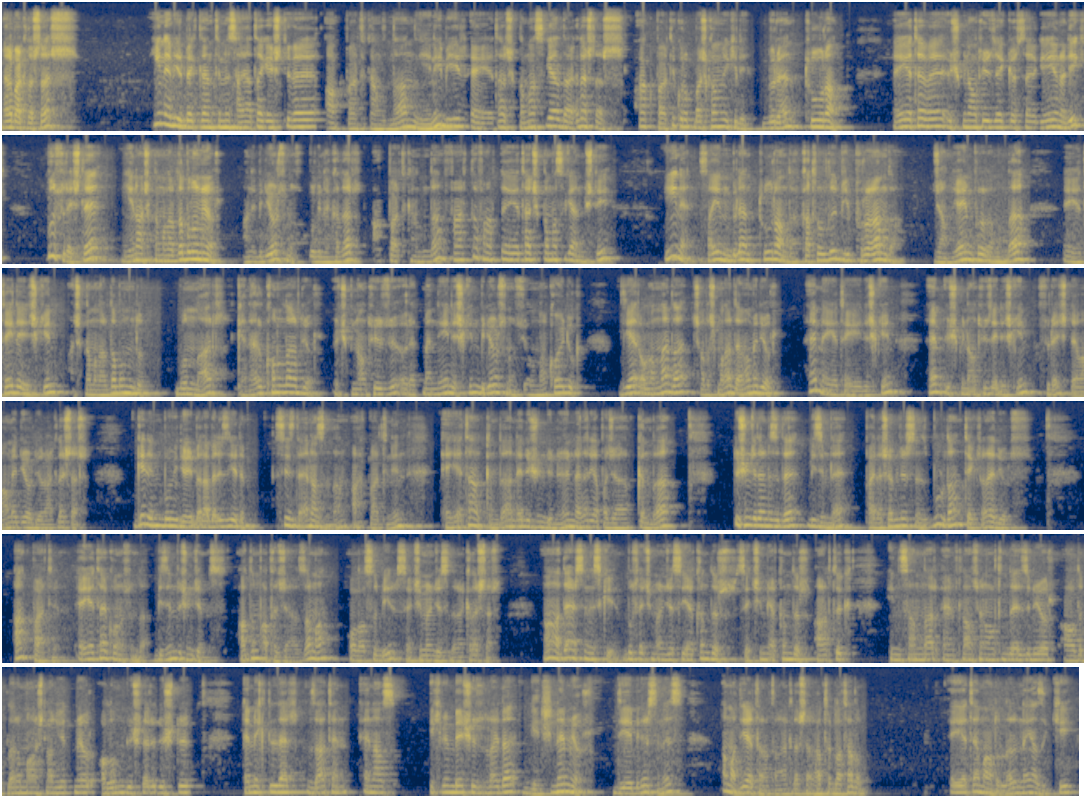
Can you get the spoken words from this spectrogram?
Merhaba arkadaşlar. Yine bir beklentimiz hayata geçti ve AK Parti kanadından yeni bir EYT açıklaması geldi arkadaşlar. AK Parti Grup Başkan Vekili Bülent Turan EYT ve 3600 ek göstergeye yönelik bu süreçte yeni açıklamalarda bulunuyor. Hani biliyorsunuz bugüne kadar AK Parti kanadından farklı farklı EYT açıklaması gelmişti. Yine Sayın Bülent Turan da katıldığı bir programda canlı yayın programında EYT ile ilişkin açıklamalarda bulundu. Bunlar genel konular diyor. 3600'ü öğretmenliğe ilişkin biliyorsunuz yoluna koyduk. Diğer alanlar da çalışmalar devam ediyor. Hem EYT'ye ilişkin hem 3600'e ilişkin süreç devam ediyor diyor arkadaşlar. Gelin bu videoyu beraber izleyelim. Siz de en azından AK Parti'nin EYT hakkında ne düşündüğünü, neler yapacağı hakkında düşüncelerinizi de bizimle paylaşabilirsiniz. Buradan tekrar ediyoruz. AK Parti'nin EYT konusunda bizim düşüncemiz adım atacağı zaman olası bir seçim öncesidir arkadaşlar. Aa dersiniz ki bu seçim öncesi yakındır, seçim yakındır. Artık insanlar enflasyon altında eziliyor, aldıkları maaşlar yetmiyor, alım güçleri düştü. Emekliler zaten en az 2500 lirayla geçinemiyor diyebilirsiniz. Ama diğer taraftan arkadaşlar hatırlatalım. EYT mağdurları ne yazık ki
